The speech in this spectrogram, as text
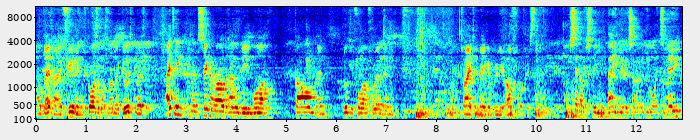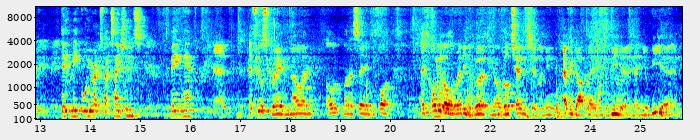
how better I'm feeling. Of course, it was not that good, but I think the second round I will be more calm and looking forward for it and try to make it really hard for Christian. You said obviously your debut was something that you wanted to do. Did it meet all your expectations being here? It feels great, you know, and all what I say before, it's only already the word, you know, world championship. I mean, every dart player wants to be here, and then you'll be here, and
